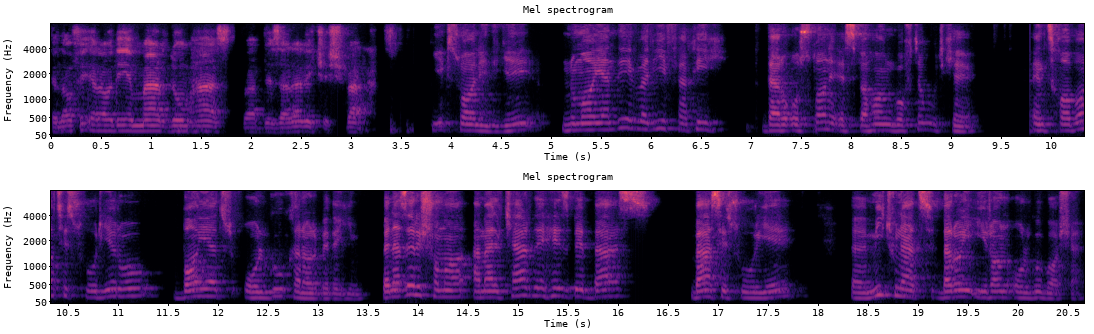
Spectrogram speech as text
خلاف اراده مردم هست و به ضرر کشور هست. یک سوالی دیگه. نماینده ولی فقیه در استان اصفهان گفته بود که انتخابات سوریه رو باید الگو قرار بدهیم. به نظر شما عملکرد حزب بس بحث سوریه می‌توند برای ایران الگو باشد؟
